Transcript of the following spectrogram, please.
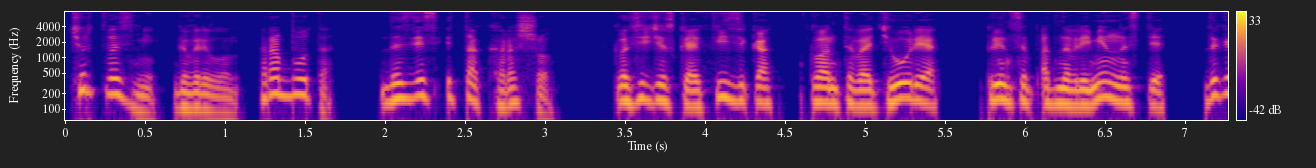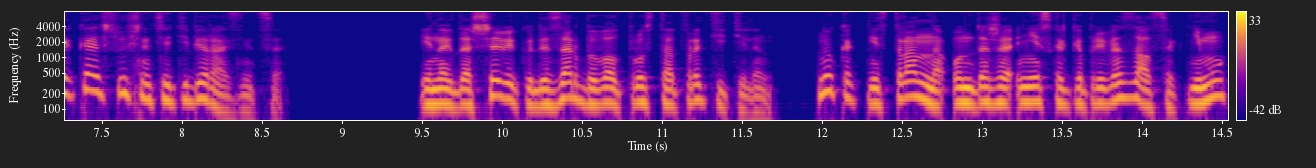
«Черт возьми», — говорил он, — «работа. Да здесь и так хорошо. Классическая физика, квантовая теория, принцип одновременности, да какая в сущности тебе разница?» Иногда Шевику Дезар бывал просто отвратителен, но, как ни странно, он даже несколько привязался к нему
